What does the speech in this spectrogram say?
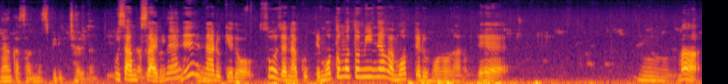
なんかそんなスピリチュアルなんて。うさんくさいみたいにね、うんなるけど、そうじゃなくって、もともとみんなが持ってるものなので、うん、まあ、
